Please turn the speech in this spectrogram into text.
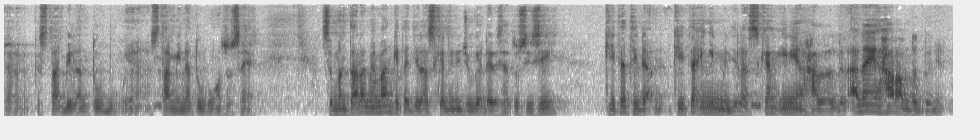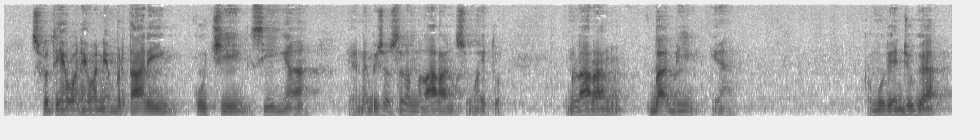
uh, kestabilan tubuh ya, stamina tubuh maksud saya. Sementara memang kita jelaskan ini juga dari satu sisi kita tidak kita ingin menjelaskan ini yang halal dan ada yang haram tentunya. Seperti hewan-hewan yang bertaring, kucing, singa. Ya, Nabi SAW melarang semua itu. Melarang babi, ya. Kemudian juga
